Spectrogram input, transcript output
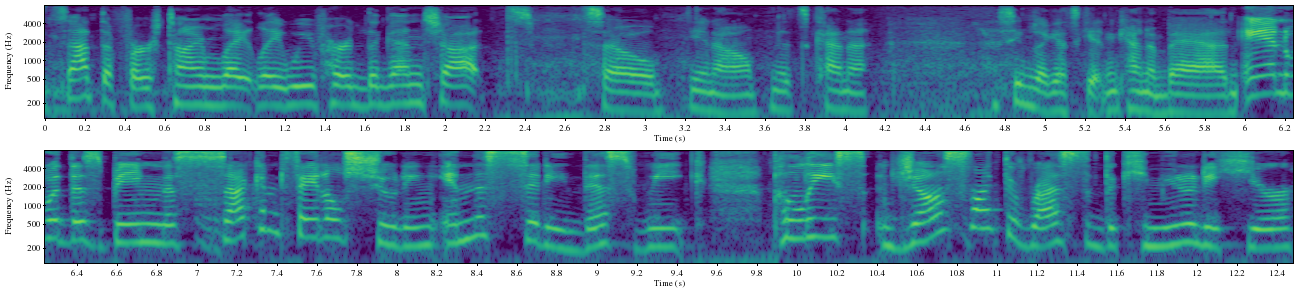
It's not the first time lately we've heard the gunshots, so, you know, it's kind of it seems like it's getting kind of bad. And with this being the second fatal shooting in the city this week, police, just like the rest of the community here,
